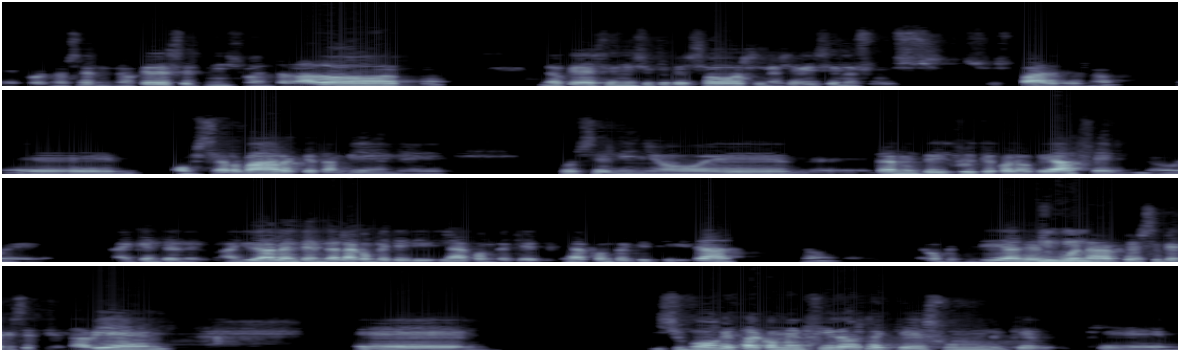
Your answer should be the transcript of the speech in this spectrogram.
eh, pues no, ser, no querer ser ni su entrenador, no querer ser ni su profesor, sino seguir siendo sus, sus padres, ¿no? observar que también pues el niño eh, realmente disfrute con lo que hace. ¿no? Eh, hay que entender, ayudarle a entender la, competi la, competi la competitividad. ¿no? La competitividad es uh -huh. buena, pero siempre que se entienda bien. Eh, y supongo que estar convencidos de que es un que, que,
